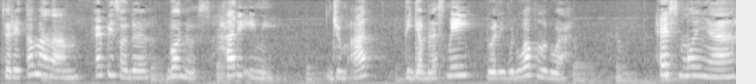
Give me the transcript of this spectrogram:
Cerita Malam episode bonus hari ini Jumat 13 Mei 2022 Hai semuanya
